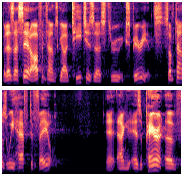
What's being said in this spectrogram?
But as I said, oftentimes God teaches us through experience. Sometimes we have to fail. As a parent of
